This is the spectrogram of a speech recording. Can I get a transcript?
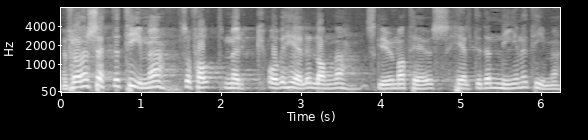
Men fra den sjette time så falt mørk over hele landet, skriver Matteus, helt til den niende time.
